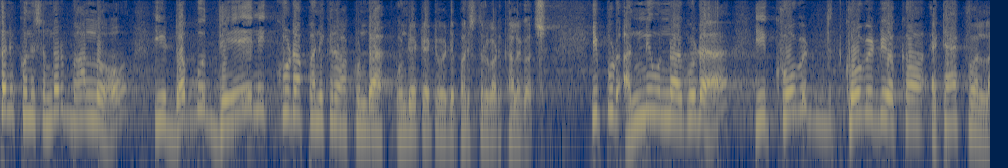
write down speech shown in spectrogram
కానీ కొన్ని సందర్భాల్లో ఈ డబ్బు దేనికి కూడా పనికి రాకుండా ఉండేటటువంటి పరిస్థితులు కూడా కలగవచ్చు ఇప్పుడు అన్నీ ఉన్నా కూడా ఈ కోవిడ్ కోవిడ్ యొక్క అటాక్ వల్ల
